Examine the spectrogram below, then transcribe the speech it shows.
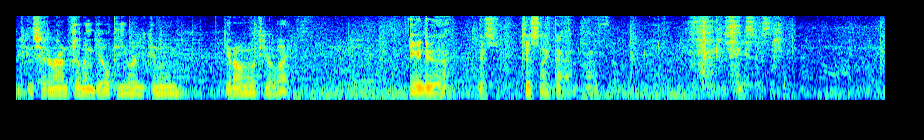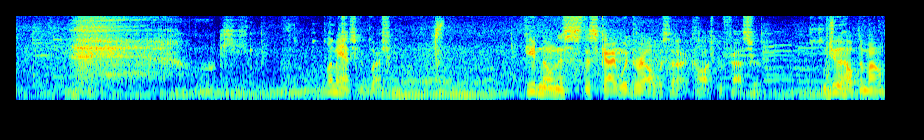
You can sit around feeling guilty, or you can get on with your life. You can do that, just just like that, right? Jesus. Okay. Let me ask you a question. If you'd known this this guy Woodrell was a college professor, would you have helped him out,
